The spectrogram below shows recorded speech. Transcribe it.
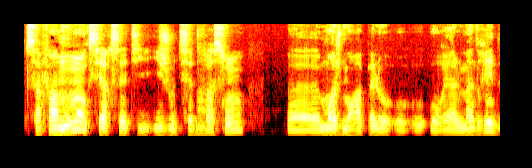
ça fait un moment que CR7 il, joue de cette façon. moi, je me rappelle au, au Real Madrid,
